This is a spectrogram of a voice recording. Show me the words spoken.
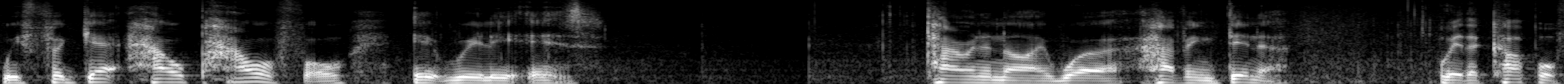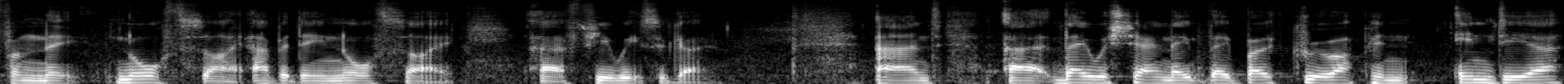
we forget how powerful it really is. Taryn and I were having dinner with a couple from the north side, Aberdeen north side, uh, a few weeks ago and uh, they were sharing, they, they both grew up in India.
